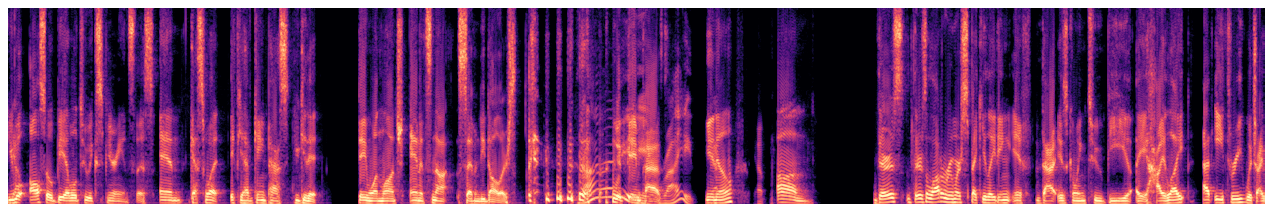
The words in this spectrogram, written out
you Yeah. will also be able to experience this. And guess what? If you have Game Pass, you get it day one launch, and it's not seventy dollars with Game Pass Right. you Yep. know Yep. um there's there's a lot of rumors speculating if that is going to be a highlight at E3 which I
